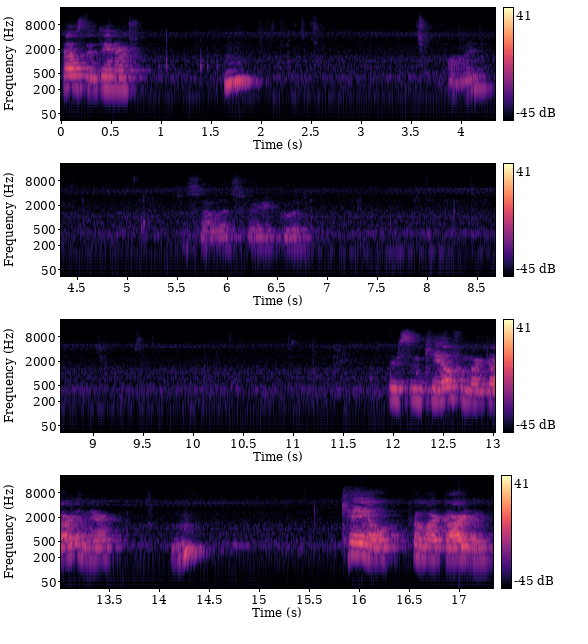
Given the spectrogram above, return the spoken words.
How's the dinner? Fine. The salad's very good. There's some kale from our garden there. Hmm? Kale from our garden.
